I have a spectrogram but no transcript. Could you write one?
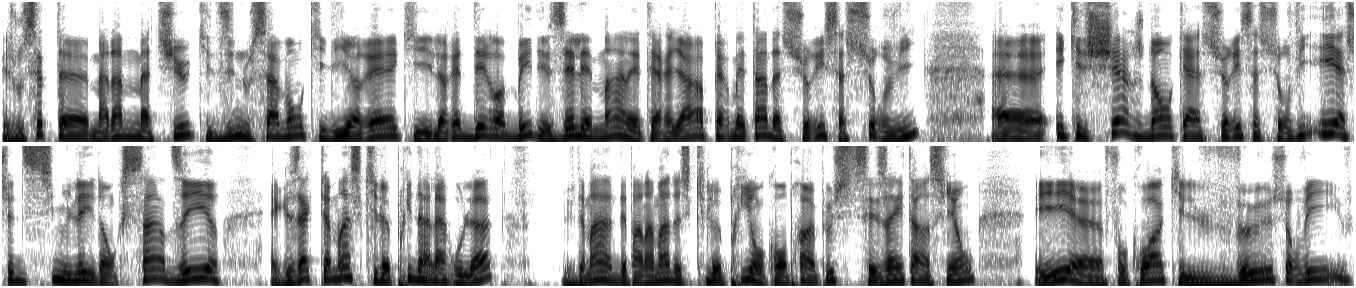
Et je vous cite euh, Madame Mathieu qui dit, nous savons qu'il y aurait, qu'il aurait dérobé des éléments à l'intérieur permettant d'assurer sa survie et qu'il cherche donc à assurer sa survie et à se dissimuler. Donc, sans dire exactement ce qu'il a pris dans la roulotte, Évidemment, dépendamment de ce qu'il a pris, on comprend un peu ses intentions et euh, faut croire qu'il veut survivre,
